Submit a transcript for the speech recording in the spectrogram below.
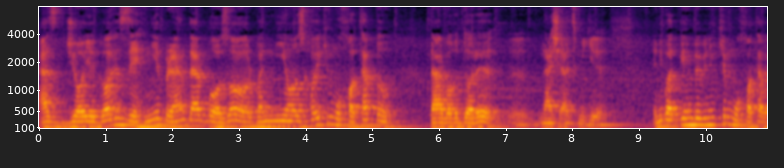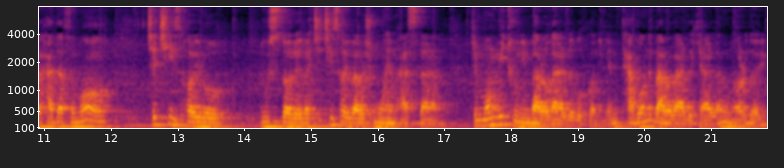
از جایگاه ذهنی برند در بازار و نیازهایی که مخاطب در واقع داره نشأت می‌گیره. یعنی باید بیایم ببینیم که مخاطب هدف ما چه چیزهایی رو دوست داره و چه چیزهایی براش مهم هستن. که ما می‌تونیم برآورده بکنیم. یعنی توان برآورده کردن اونها رو داریم.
